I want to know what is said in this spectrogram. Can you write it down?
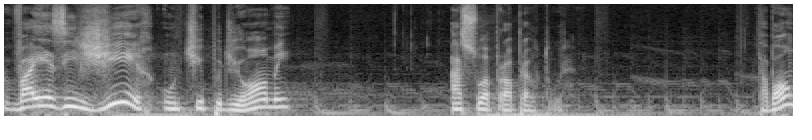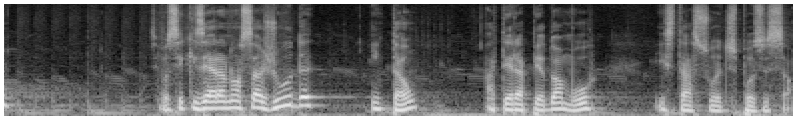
vai exigir um tipo de homem à sua própria altura. Tá bom? Se você quiser a nossa ajuda, então a Terapia do Amor está à sua disposição.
